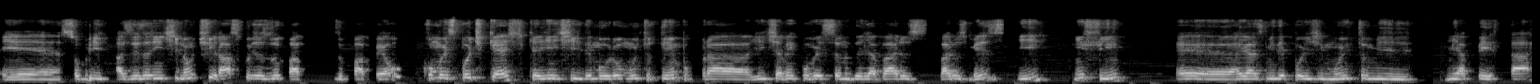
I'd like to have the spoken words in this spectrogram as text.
É, sobre, às vezes, a gente não tirar as coisas do, do papel, como esse podcast, que a gente demorou muito tempo para. A gente já vem conversando dele há vários, vários meses. E, enfim, é, a Yasmin, depois de muito me, me apertar,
